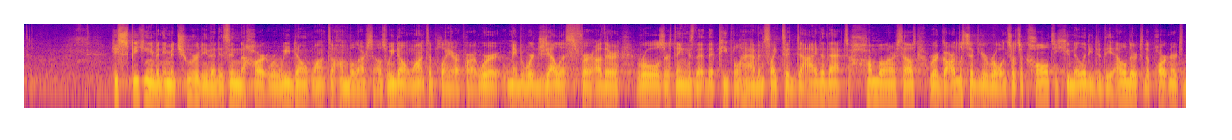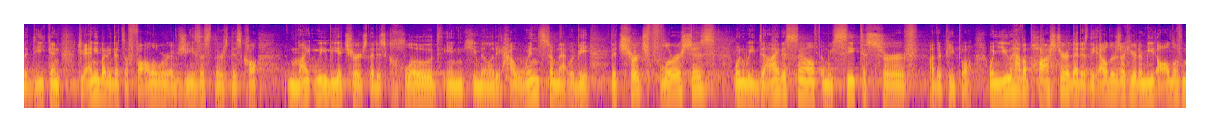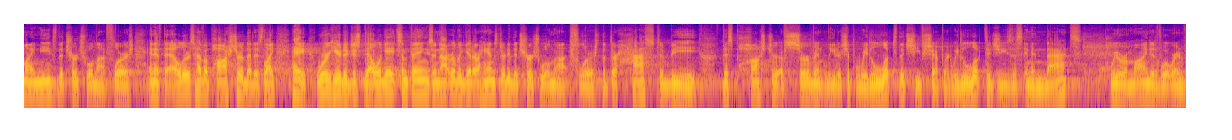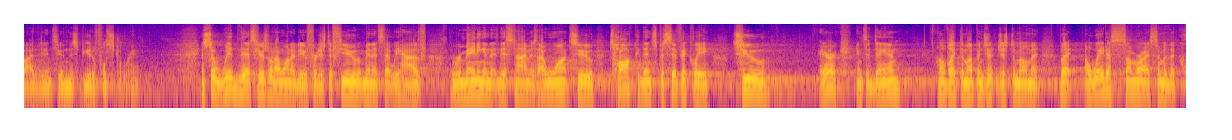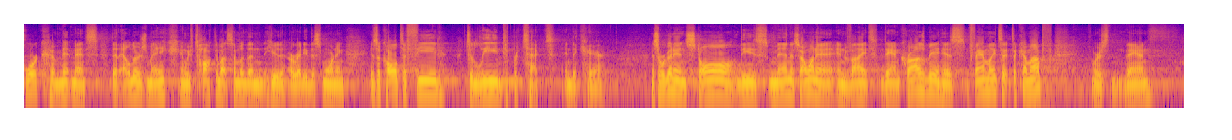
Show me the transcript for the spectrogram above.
He's speaking of an immaturity that is in the heart where we don't want to humble ourselves. We don't want to play our part. We're, maybe we're jealous for other roles or things that, that people have. And it's like to die to that, to humble ourselves, regardless of your role. And so it's a call to humility to the elder, to the partner, to the deacon, to anybody that's a follower of Jesus. There's this call. Might we be a church that is clothed in humility? How winsome that would be. The church flourishes when we die to self and we seek to serve other people. When you have a posture that is the elders are here to meet all of my needs, the church will not flourish. And if the elders have a posture that is like, hey, we're here to just delegate some things and not really get our hands dirty, the church will not flourish. That there has to be this posture of servant leadership where we look to the chief shepherd, we look to Jesus, and in that, we are reminded of what we're invited into in this beautiful story. And so, with this, here's what I want to do for just a few minutes that we have remaining in this time is I want to talk then specifically to Eric and to Dan. I'll invite them up in ju- just a moment. But a way to summarize some of the core commitments that elders make, and we've talked about some of them here already this morning, is a call to feed, to lead, to protect, and to care. And so we're going to install these men. And so I want to invite Dan Crosby and his family to, to come up. Where's Dan?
